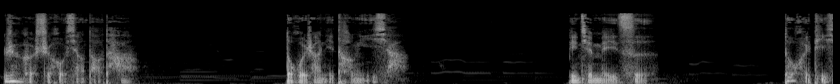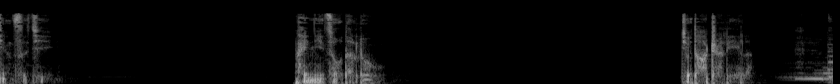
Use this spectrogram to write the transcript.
任何时候想到他，都会让你疼一下，并且每一次都会提醒自己，陪你走的路就到这里了。难道。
